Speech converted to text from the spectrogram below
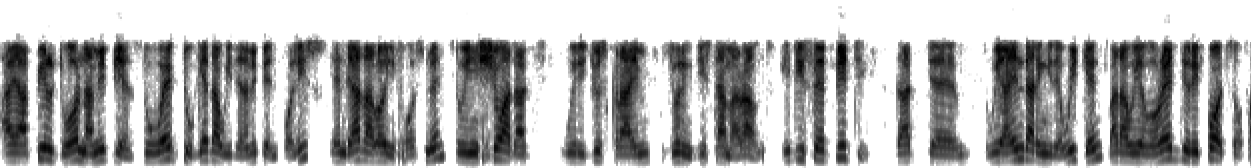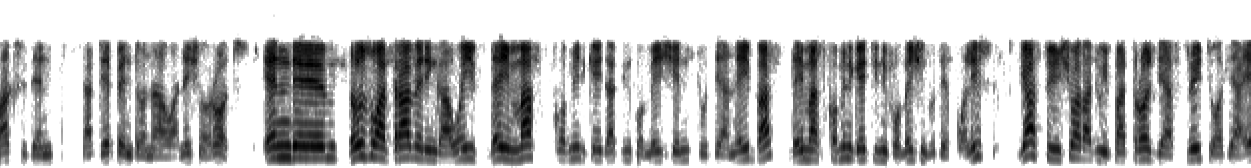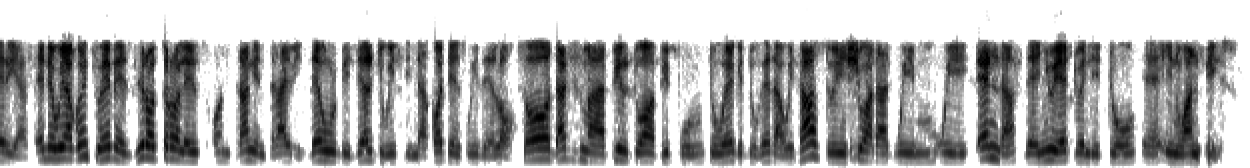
I appeal to all Namibians to work together with the Namibian police and the other law enforcement to ensure that we reduce crime during this time around. It is a pity that uh, we are entering the weekend, but we have already reports of accidents that happened on our national roads. And um, those who are traveling away, they must communicate that information to their neighbors. They must communicate information to the police just to ensure that we patrol their street or their areas. And we are going to have a zero tolerance on drunk and driving. They will be dealt with in accordance with the law. So that is my appeal to our people to work together with us to ensure that we we enter the new year 22 uh, in one piece.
